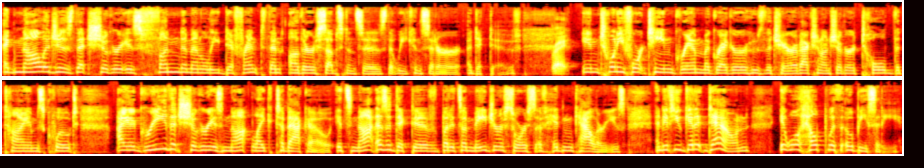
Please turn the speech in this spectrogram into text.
acknowledges that sugar is fundamentally different than other substances that we consider addictive. Right. In 2014, Graham MacGregor, who's the chair of Action on Sugar, told the Times, quote, I agree that sugar is not like tobacco. It's not as addictive, but it's a major source of hidden calories. And if you get it down, it will help with obesity.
